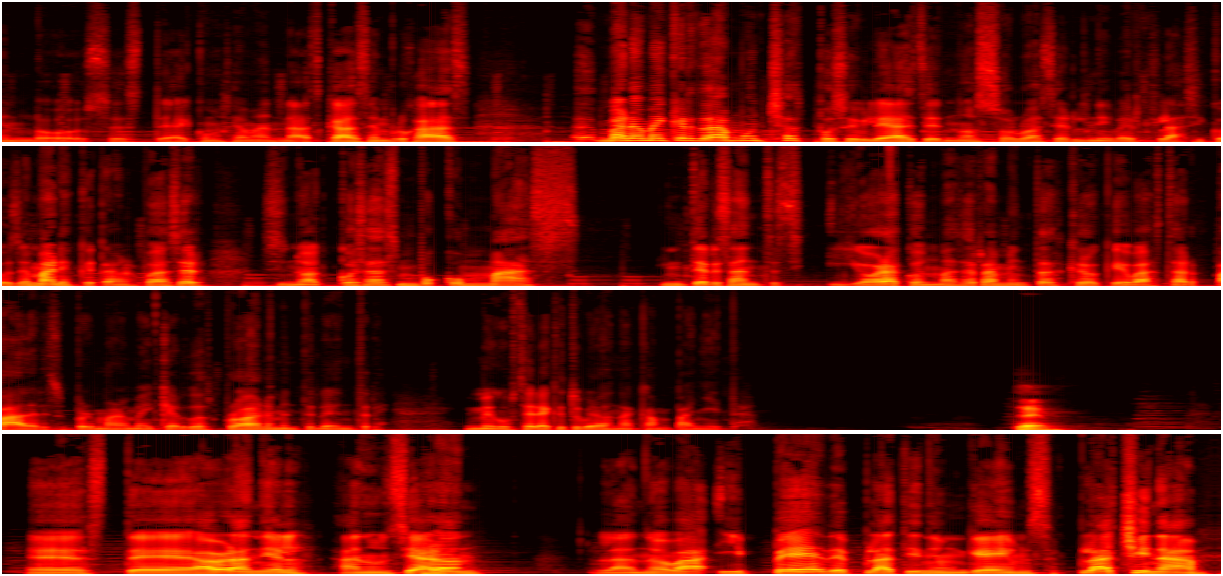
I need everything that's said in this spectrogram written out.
en los, este, ¿cómo se llaman? Las casas embrujadas. Eh, Mario Maker da muchas posibilidades de no solo hacer el nivel clásicos de Mario, que también puede hacer, sino a cosas un poco más interesantes. Y ahora con más herramientas creo que va a estar padre Super Mario Maker 2. Probablemente le entre. Y me gustaría que tuviera una campañita. Sí. Este, a ver Daniel, anunciaron la nueva IP de Platinum Games, Plachina,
